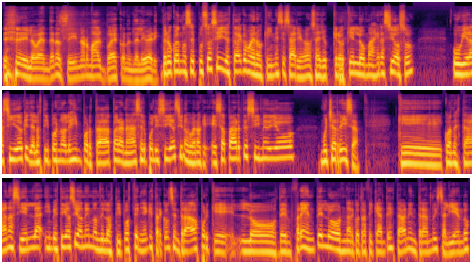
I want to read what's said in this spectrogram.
y lo venden así normal, pues, con el delivery. Pero cuando se puso así, yo estaba como, bueno, qué innecesario. O sea, yo creo que lo más gracioso hubiera sido que ya a los tipos no les importaba para nada ser policías, sino que, bueno, que esa parte sí me dio mucha risa. Que cuando estaban así en la investigación, en donde los tipos tenían que estar concentrados porque los de enfrente, los narcotraficantes, estaban entrando y saliendo,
